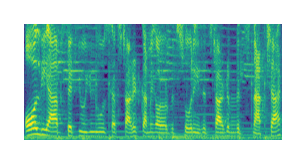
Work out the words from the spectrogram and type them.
all the apps that you use have started coming out with stories. It started with Snapchat.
